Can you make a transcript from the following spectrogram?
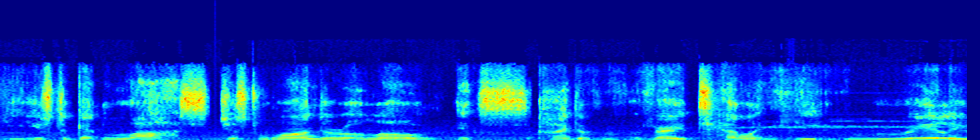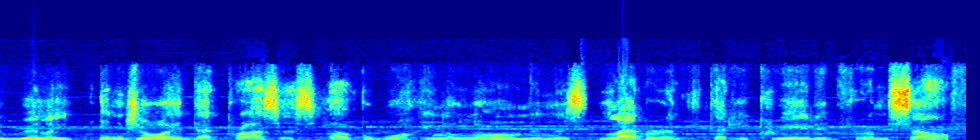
He used to get lost, just wander alone. It's kind of very telling. He really, really enjoyed that process of walking alone in this labyrinth that he created for himself.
